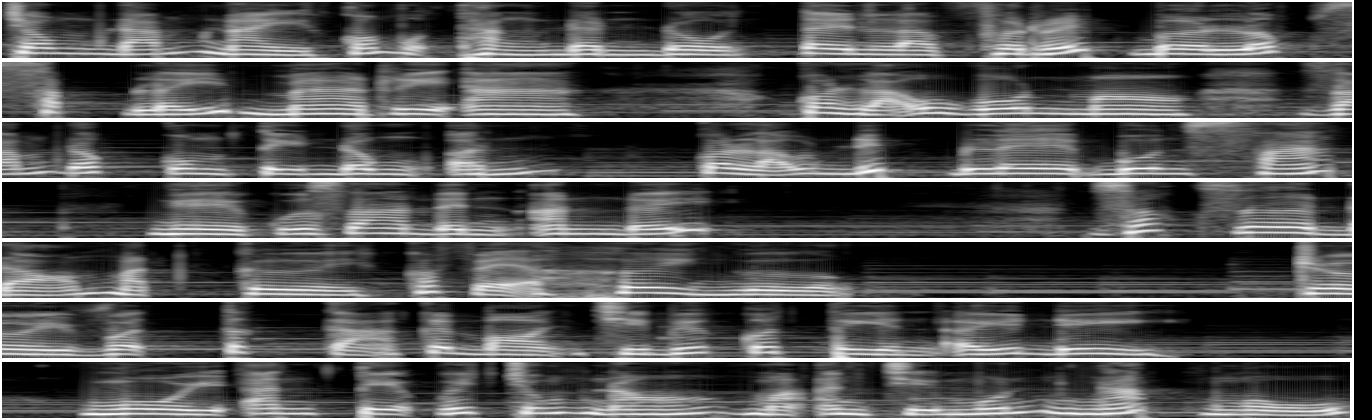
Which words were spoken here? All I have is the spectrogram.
Trong đám này có một thằng đần độn tên là Fred Berlock sắp lấy Maria, có lão Goldmore, giám đốc công ty Đông Ấn, có lão Dipley buôn sát, nghề của gia đình anh đấy. George đỏ mặt cười, có vẻ hơi ngượng. Trời vật tất cả cái bọn chỉ biết có tiền ấy đi. Ngồi ăn tiệc với chúng nó mà anh chỉ muốn ngáp ngủ.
